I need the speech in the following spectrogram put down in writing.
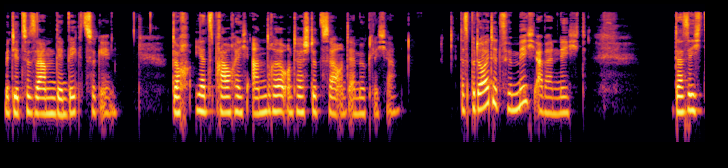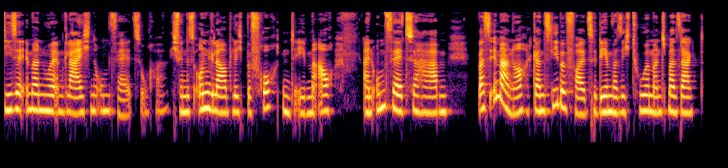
mit dir zusammen den Weg zu gehen. Doch jetzt brauche ich andere Unterstützer und Ermöglicher. Das bedeutet für mich aber nicht, dass ich diese immer nur im gleichen Umfeld suche. Ich finde es unglaublich befruchtend, eben auch ein Umfeld zu haben, was immer noch ganz liebevoll zu dem, was ich tue, manchmal sagt,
